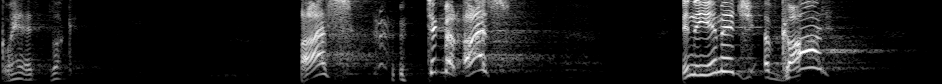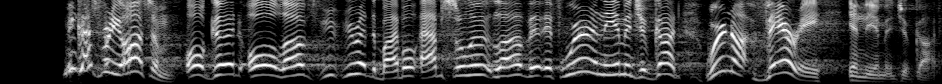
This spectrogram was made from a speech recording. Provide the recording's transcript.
Go ahead, look. Us? Talk about us? In the image of God? I mean, God's pretty awesome. All good, all love. You, you, read the Bible, absolute love. If we're in the image of God, we're not very in the image of God.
